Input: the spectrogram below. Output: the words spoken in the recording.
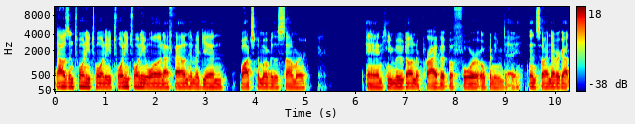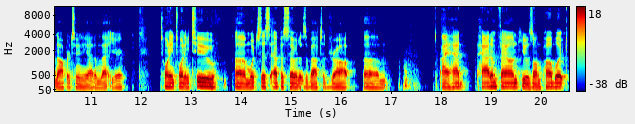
that was in 2020 2021 i found him again watched him over the summer and he moved on to private before opening day. And so I never got an opportunity at him that year. 2022, um, which this episode is about to drop, um, I had had him found. He was on public,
